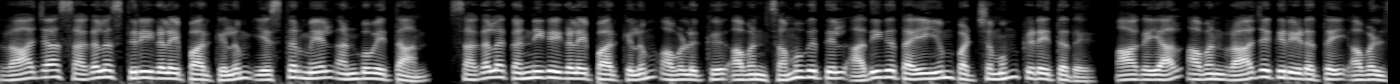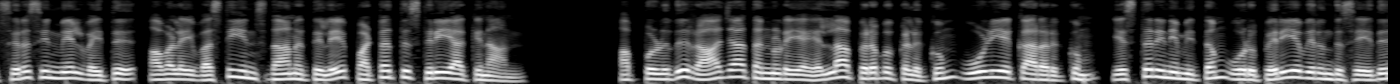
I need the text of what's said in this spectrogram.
ராஜா சகல ஸ்திரீகளைப் பார்க்கிலும் எஸ்தர் மேல் அன்பு வைத்தான். சகல கன்னிகைகளைப் பார்க்கிலும் அவளுக்கு அவன் சமூகத்தில் அதிக தயையும் பட்சமும் கிடைத்தது. ஆகையால் அவன் ராஜகிரீடத்தை அவள் சிரசின் மேல் வைத்து அவளை வஸ்தியின் ஸ்தானத்திலே பட்டத்து ஸ்திரீயாக்கினான். அப்பொழுது ராஜா தன்னுடைய எல்லா பிரபுக்களுக்கும் ஊழியக்காரருக்கும் எஸ்தரி நிமித்தம் ஒரு பெரிய விருந்து செய்து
